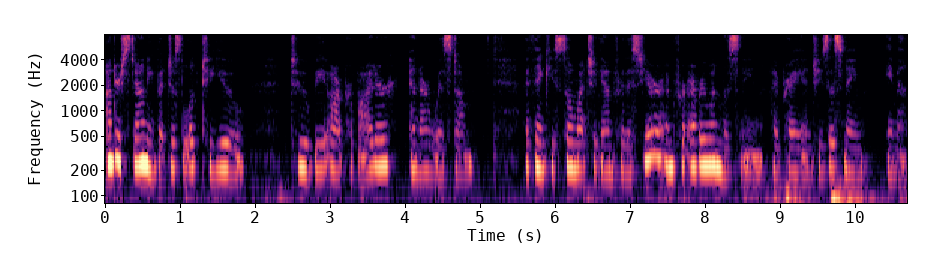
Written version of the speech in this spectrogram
understanding, but just look to you to be our provider and our wisdom. I thank you so much again for this year and for everyone listening. I pray in Jesus' name. Amen.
